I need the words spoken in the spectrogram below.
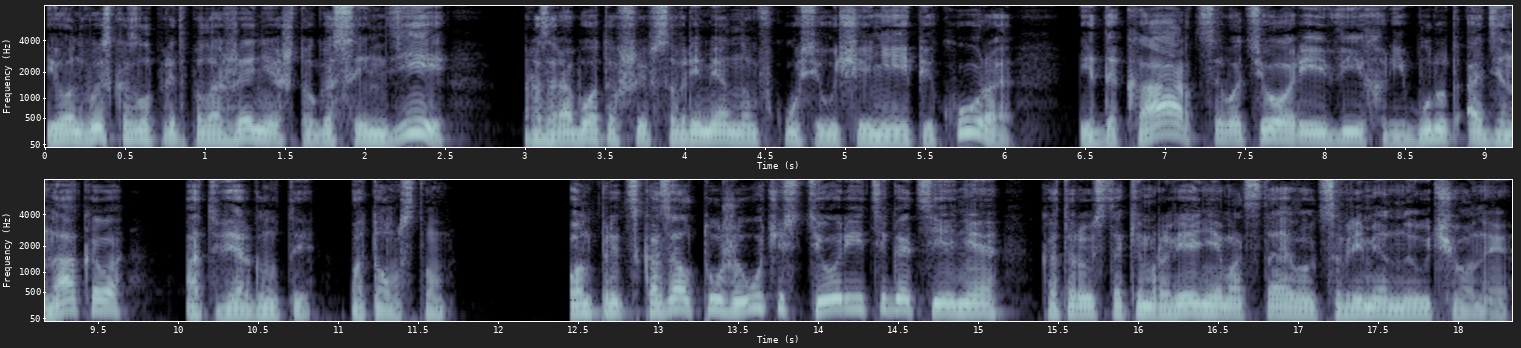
и он высказал предположение, что Гассенди, разработавший в современном вкусе учение Эпикура, и Декарт с его теорией вихрей будут одинаково отвергнуты потомством. Он предсказал ту же участь теории тяготения, которую с таким рвением отстаивают современные ученые.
